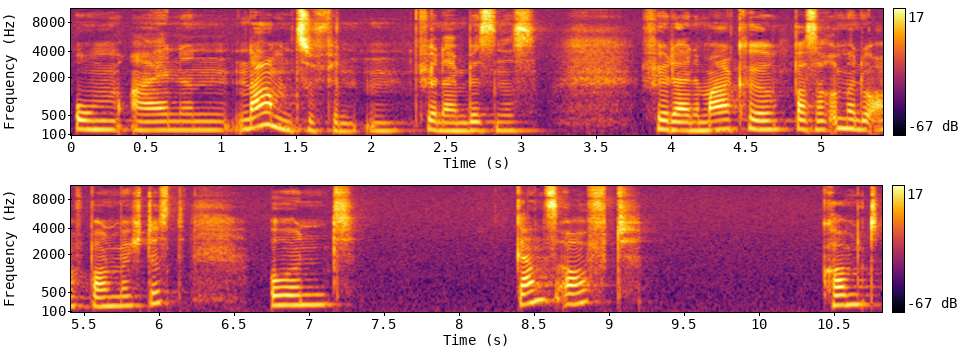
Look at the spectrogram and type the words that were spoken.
um einen Namen zu finden für dein Business für deine Marke, was auch immer du aufbauen möchtest. Und ganz oft kommt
